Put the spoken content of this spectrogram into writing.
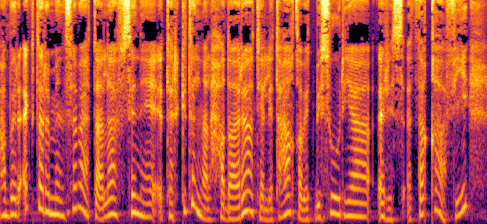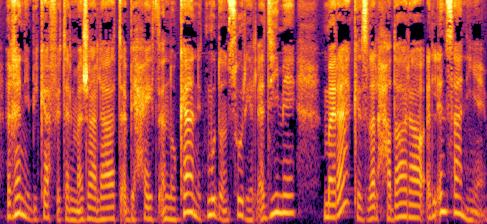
عبر أكثر من سبعة آلاف سنة تركت لنا الحضارات يلي تعاقبت بسوريا إرث ثقافي غني بكافة المجالات بحيث أنه كانت مدن سوريا القديمة مراكز للحضارة الإنسانية.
